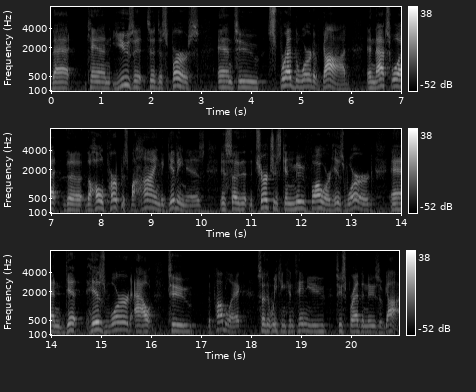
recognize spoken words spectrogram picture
that can use it to disperse and to spread the word of God. And that's what the, the whole purpose behind the giving is, is so that the churches can move forward His word and get His word out to the public so that we can continue to spread the news of God.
